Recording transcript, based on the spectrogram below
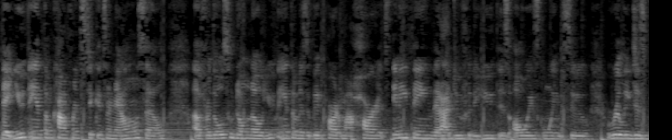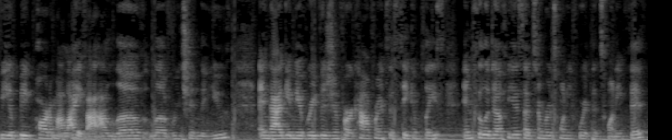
that Youth Anthem conference tickets are now on sale. Uh, for those who don't know, Youth Anthem is a big part of my heart. Anything that I do for the youth is always going to really just be a big part of my life. I, I love, love reaching the youth. And God gave me a great vision for a conference that's taking place in Philadelphia, September 24th and 25th.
